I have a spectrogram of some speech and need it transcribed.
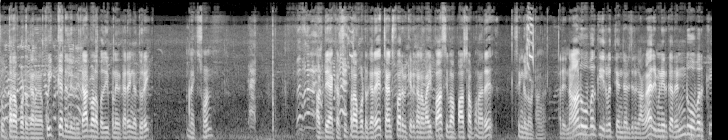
சூப்பராக போட்டிருக்காருங்க குயிக்காக டெலிவரி டாட் பாலை பதிவு பண்ணியிருக்காரு எங்கள் துரை. நெக்ஸ்ட் ஒன் அப்படியே ஏக்கர் சூப்பராக போட்டிருக்காரு. சான்ஸ் ஃபார் விக்கெட்டுக்கான வாய்ப்பாக சிவா பாஸ்டாக போனார். சிங்கிள் ஓட்டாங்க. அது நாலு ஓவருக்கு இருபத்தி அஞ்சு அடிச்சிருக்காங்க. ரிமினி இருக்க ரெண்டு ஓவருக்கு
